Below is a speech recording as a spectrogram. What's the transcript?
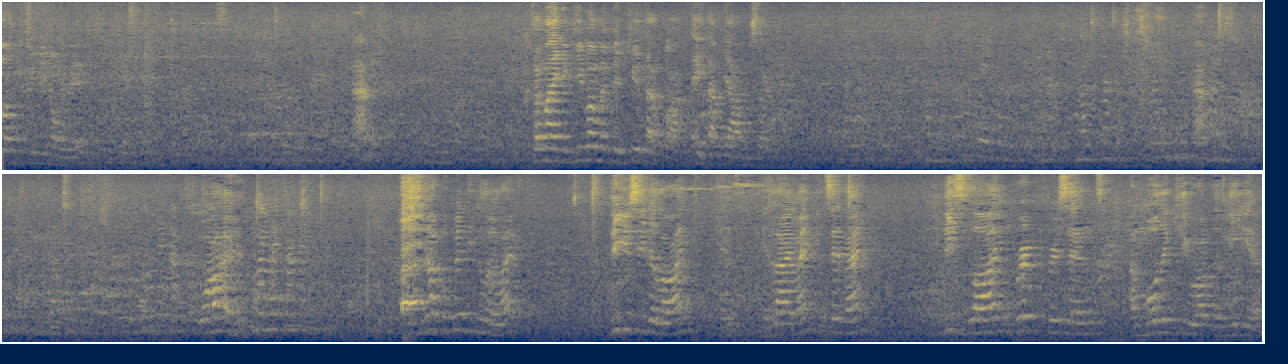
longitudinal wave ฮะทำไมถึงคิดว่ามันเป็นคลื่นตามขวาไอ้ยตามยาวไม่ใช่มันจะฮะ why มันไม่ตั้ง It's not perpendicular line. Did you see the line? เห็นเห็นลายไหมเห็นเส้นไหม This line represents a molecule of the medium.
